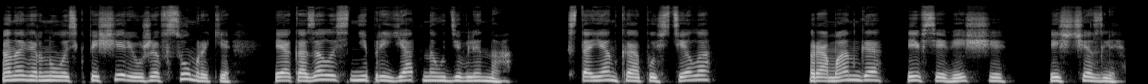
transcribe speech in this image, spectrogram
Она вернулась к пещере уже в сумраке и оказалась неприятно удивлена. Стоянка опустела, романга и все вещи исчезли.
